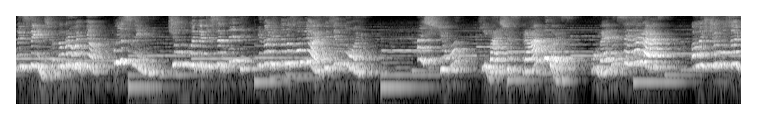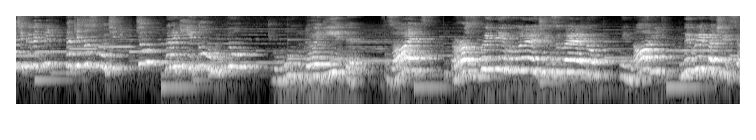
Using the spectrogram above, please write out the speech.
Лисичко, доброго дня! Поясни мені, чому ви такі сердиті і навіть не розмовляєте зі мною? А що? Хіба що страпилось? У мене все гаразд. Але чому зайчики ведмідь такі засмучені? Чому не радіють новому дню? Чому тут радіти? Заєць розбив вибачився.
